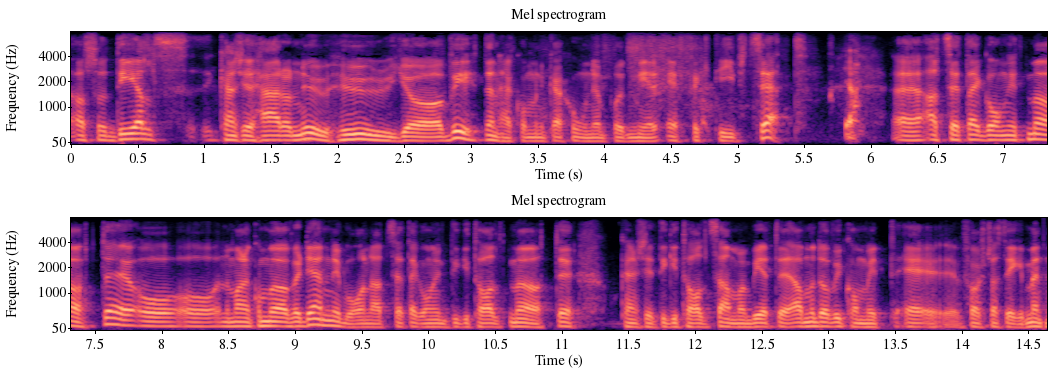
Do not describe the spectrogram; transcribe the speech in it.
alltså dels kanske här och nu, hur gör vi den här kommunikationen på ett mer effektivt sätt? Ja. Eh, att sätta igång ett möte och, och, när man kommer över den nivån, att sätta igång ett digitalt möte och kanske ett digitalt samarbete, ja men då har vi kommit eh, första steget. Men,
